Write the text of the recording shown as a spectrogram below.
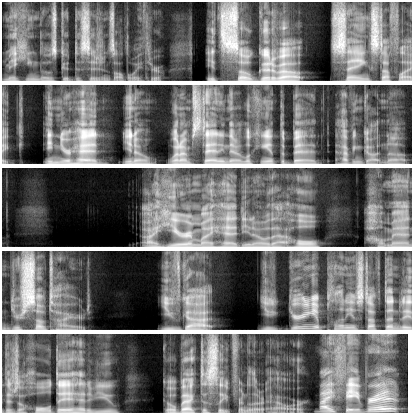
making those good decisions all the way through. It's so good about saying stuff like in your head, you know, when I'm standing there looking at the bed, having gotten up, I hear in my head, you know, that whole, oh man, you're so tired. You've got you you're gonna get plenty of stuff done today. There's a whole day ahead of you. Go back to sleep for another hour. My favorite,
